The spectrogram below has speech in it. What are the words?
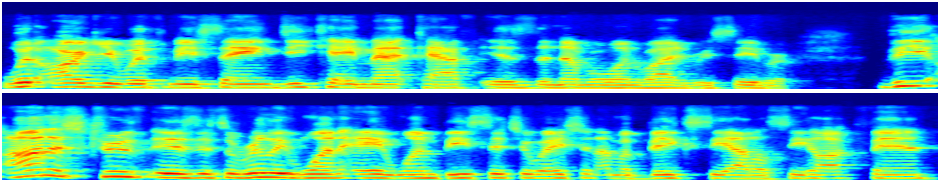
would argue with me saying DK Metcalf is the number one wide receiver. The honest truth is, it's a really 1A, 1B situation. I'm a big Seattle Seahawk fan.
